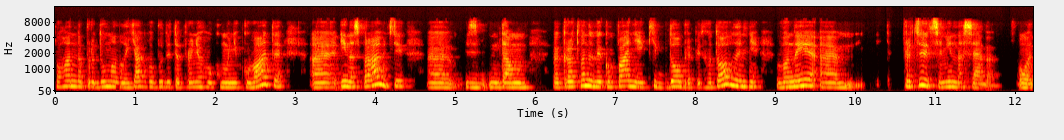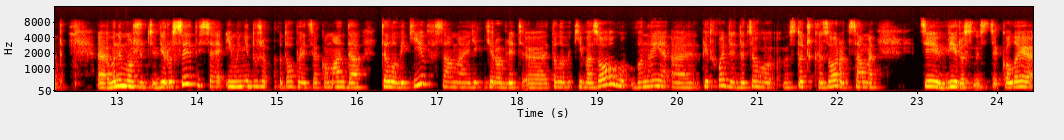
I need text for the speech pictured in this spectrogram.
погано продумали, як ви будете про нього комунікувати. Е, І насправді е, там краудфандингові компанії, які добре підготовлені, вони е, працюють самі на себе. От е, вони можуть віруситися, і мені дуже подобається команда тиловиків, саме які роблять е, тиловиків Азову. Вони е, підходять до цього з точки зору саме цієї вірусності, коли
